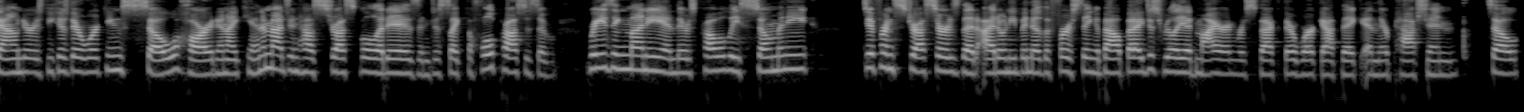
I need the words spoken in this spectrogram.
founders because they're working so hard. And I can't imagine how stressful it is and just like the whole process of raising money. And there's probably so many different stressors that I don't even know the first thing about, but I just really admire and respect their work ethic and their passion. So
